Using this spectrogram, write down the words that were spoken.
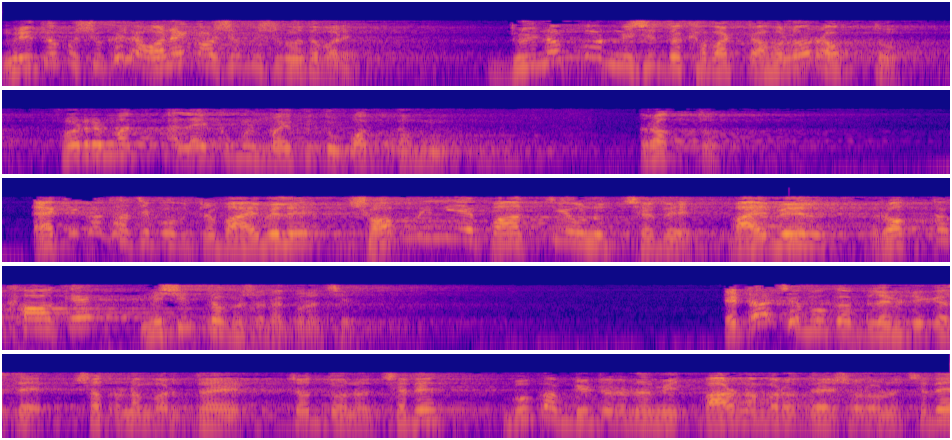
মৃত পশু খেলে অনেক অসুখ বিসুখ হতে পারে। দুই নম্বর নিষিদ্ধ খাবারটা হলো রক্ত। রক্ত। একই কথা আছে পবিত্র বাইবেলে সব মিলিয়ে পাঁচটি অনুচ্ছেদে বাইবেল রক্ত খাওয়াকে নিষিদ্ধ ঘোষণা করেছে। এটা আছে বুক অব লেভিটিকাসে সতেরো নম্বর অধ্যায়ের চোদ্দ অনুচ্ছেদে বুক অব ডিটোরোনমি বারো নম্বর অধ্য়ায়ের ষোলো অনুচ্ছেদে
